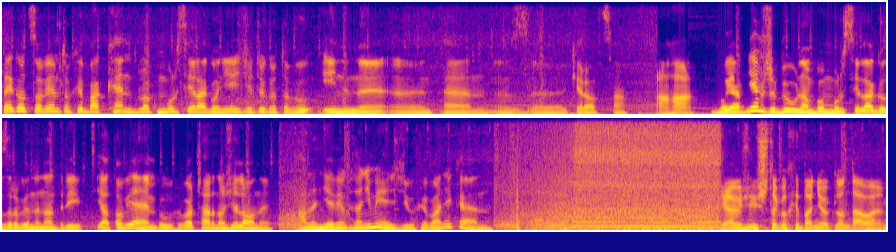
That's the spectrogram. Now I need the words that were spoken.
Z tego co wiem, to chyba Ken Block Murcielago nie jeździł, tylko to był inny y, ten z, y, kierowca. Aha, Bo ja wiem, że był Lambo Murcielago zrobiony na drift. Ja to wiem, był chyba czarno-zielony. Ale nie wiem, kto nim jeździł, chyba nie Ken. ja już, już tego chyba nie oglądałem.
